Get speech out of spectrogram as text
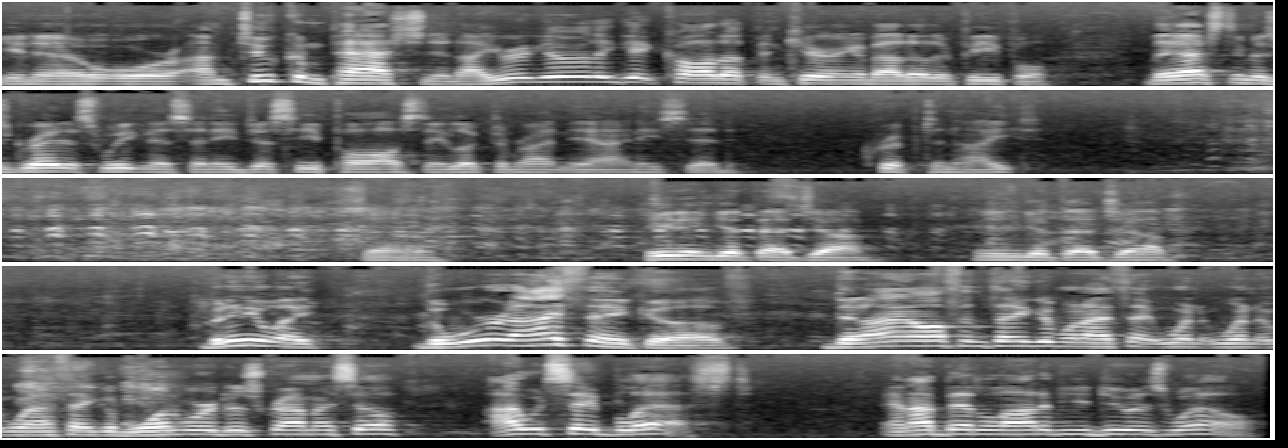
you know, or "I'm too compassionate. I really get caught up in caring about other people." They asked him his greatest weakness, and he just he paused and he looked him right in the eye and he said, "Kryptonite." so he didn't get that job. He didn't get that job. But anyway, the word I think of that I often think of when I think, when, when, when I think of one word to describe myself, I would say blessed. And I bet a lot of you do as well.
